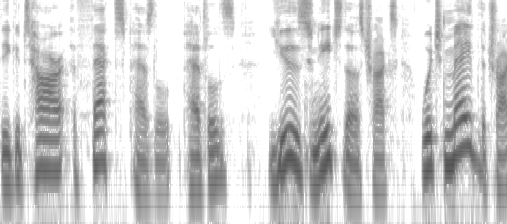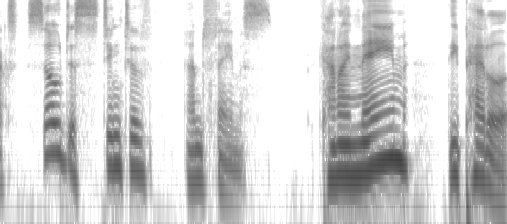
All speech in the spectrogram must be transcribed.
the guitar effects pedal, pedals used in each of those tracks, which made the tracks so distinctive and famous? Can I name the pedal?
